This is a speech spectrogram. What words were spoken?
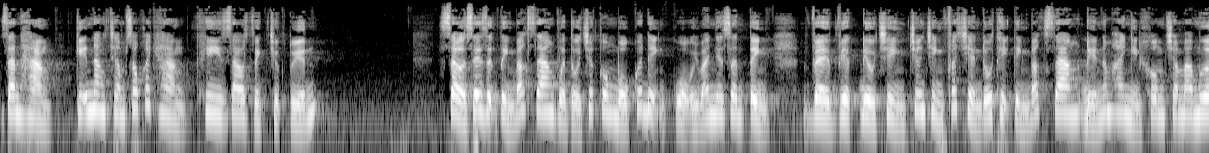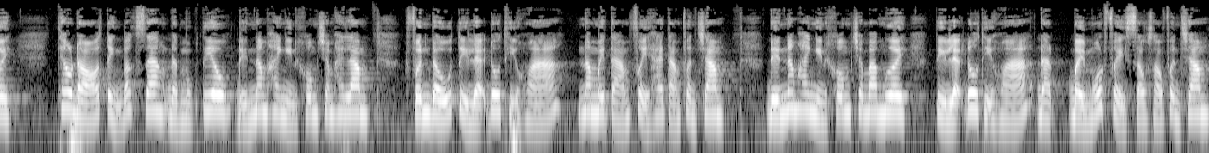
gian hàng, kỹ năng chăm sóc khách hàng khi giao dịch trực tuyến. Sở Xây dựng tỉnh Bắc Giang vừa tổ chức công bố quyết định của Ủy ban nhân dân tỉnh về việc điều chỉnh chương trình phát triển đô thị tỉnh Bắc Giang đến năm 2030. Theo đó, tỉnh Bắc Giang đặt mục tiêu đến năm 2025 phấn đấu tỷ lệ đô thị hóa 58,28%, đến năm 2030 tỷ lệ đô thị hóa đạt 71,66%.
